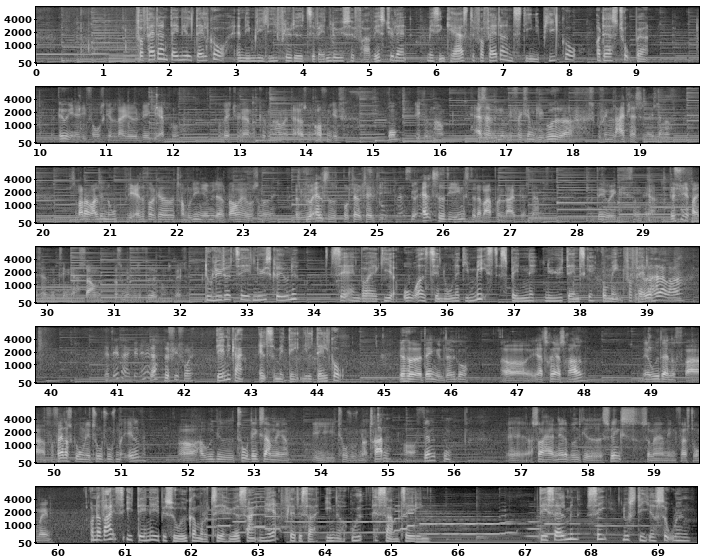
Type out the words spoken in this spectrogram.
Forfatteren Daniel Dalgaard er nemlig lige flyttet til Vandløse fra Vestjylland med sin kæreste forfatteren Stine Pilgaard og deres to børn. Det er jo en af de forskelle, der jo virkelig er på, på Vestjylland og København, at der er sådan et offentligt rum i København. Altså, når vi for eksempel gik ud og skulle finde en legeplads eller et eller andet, så var der jo aldrig nogen, fordi alle folk havde trampolin hjemme i deres baghave og sådan noget. Ikke? Altså, vi var altid, bogstaveligt talt, de, vi var altid de eneste, der var på en legeplads nærmest. Det er jo ikke sådan her. Det synes jeg faktisk er en ting, jeg har savnet, og som jeg synes er fedt at komme tilbage til. Du lytter til Nye Skrivende, serien, hvor jeg giver ordet til nogle af de mest spændende nye danske romanforfattere. her, eller hvad? Ja, det er da genialt. Ja, det er fint for mig. Denne gang altså med Daniel Dalgaard. Jeg hedder Daniel Dalgaard, og jeg er 33. Jeg er uddannet fra Forfatterskolen i 2011, og har udgivet to digtsamlinger i 2013 og 15. Øh, Og så har jeg netop udgivet Sphinx, som er min første roman. Undervejs i denne episode kommer du til at høre sangen her flette sig ind og ud af samtalen. Det er salmen Se, nu stiger solen.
